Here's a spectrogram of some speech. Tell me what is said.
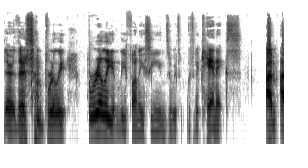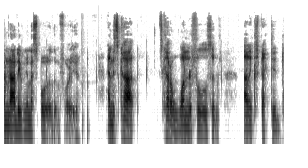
There, there's some brilliant, brilliantly funny scenes with with mechanics. I'm I'm not even gonna spoil them for you, and it's got it's got a wonderful sort of unexpected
